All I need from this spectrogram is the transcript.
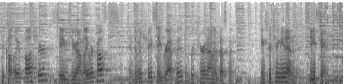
The cutlery polisher saves you on labor costs and demonstrates a rapid return on investment. Thanks for tuning in. See you soon.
